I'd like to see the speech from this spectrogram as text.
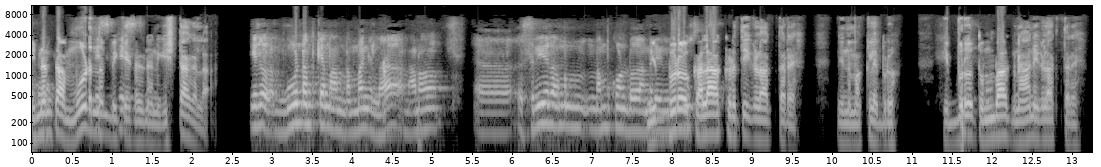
ಇನ್ನಂತ ಮೂಢ ಎಸ್- ನಂಬಿಕೆಗಳು ನನಗೆ ಇಷ್ಟ ಆಗಲ್ಲ. ಇಲ್ಲ ಮೂಢನಂಬಿಕೆ ನಾನು ನಂಬಂಗಿಲ್ಲ. ನಾನು ಶ್ರೀರಾಮನ್ ನಂಬ್ಕೊಂಡು ಇಬ್ಬರು ಕಲಾಕೃತಿಗಳಾಗ್ತಾರೆ. ನಿನ್ನ ಮಕ್ಕಳಿಬ್ರು ಇಬ್ರು ತುಂಬಾ ಜ್ಞಾನಿಗಳಾಗ್ತಾರೆ.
